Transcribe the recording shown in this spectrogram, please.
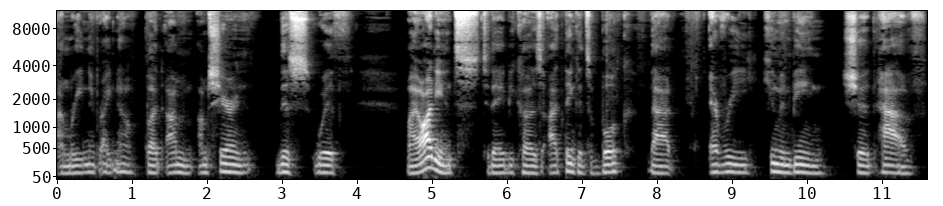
I'm reading it right now. But I'm I'm sharing this with my audience today because I think it's a book that every human being should have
